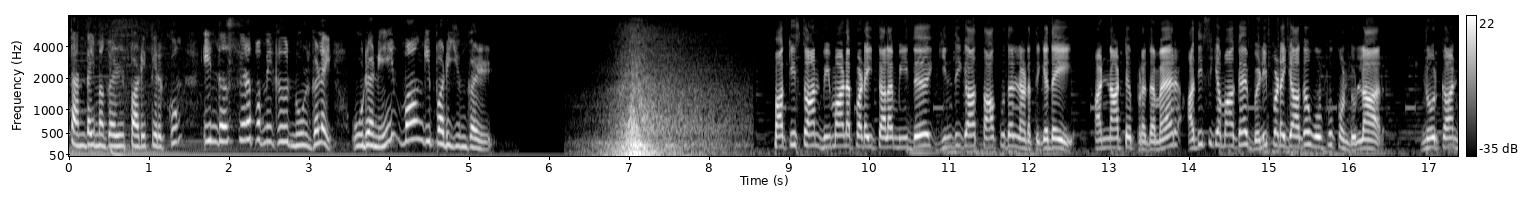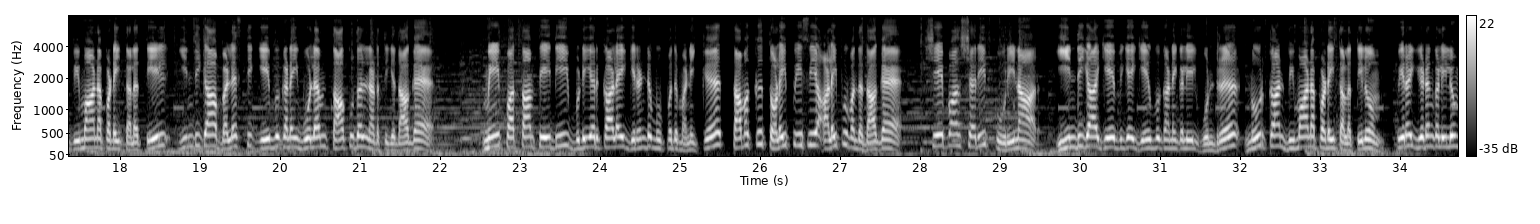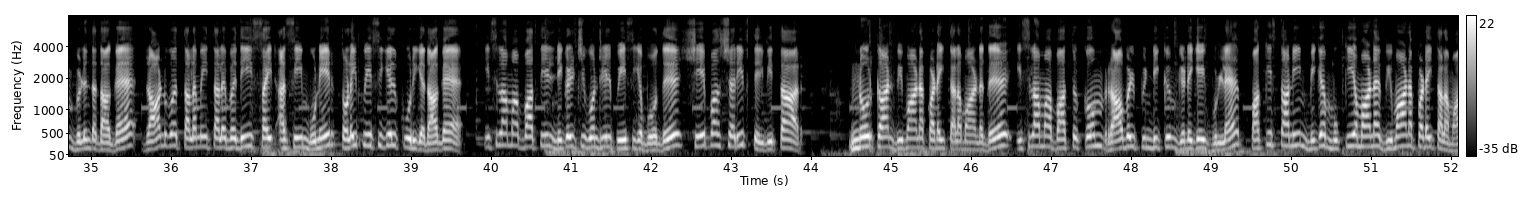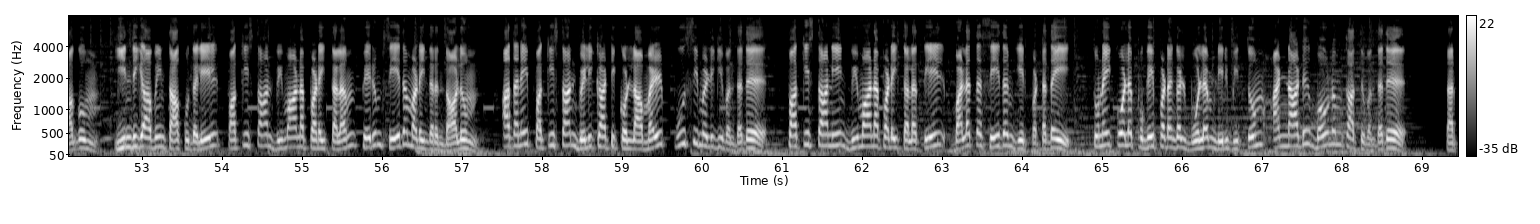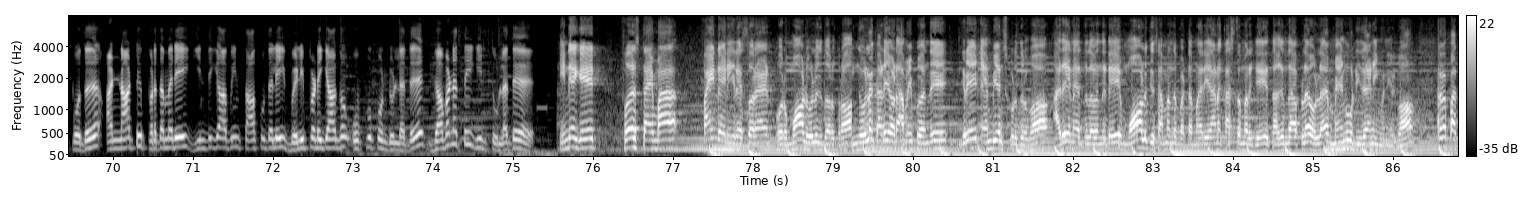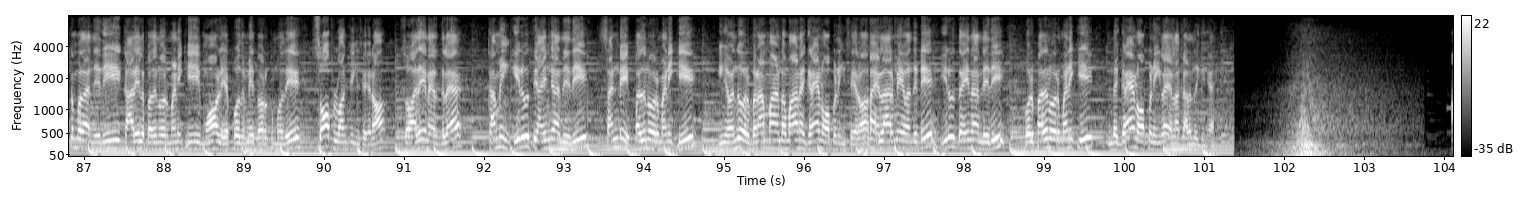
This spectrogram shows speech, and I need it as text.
தந்தை மகள் படித்திருக்கும் இந்த சிறப்புமிகு நூல்களை உடனே வாங்கி படியுங்கள். பாகிஸ்தான் விமானப்படை தளம் மீது இந்தியா தாக்குதல் நடத்தியதை அந்நாட்டு பிரதமர் அதிசயமாக வெளிப்படையாக ஒப்புக்கொண்டுள்ளார். நூர்கான் விமானப்படை தளத்தில் இந்தியா பலஸ்டிக் ஏவுகணை மூலம் தாக்குதல் நடத்தியதாக. மே பத்தாம் தேதி விடியற்காலை இரண்டு முப்பது மணிக்கு தமக்கு தொலைபேசி அழைப்பு வந்ததாக ஷேபாஸ் ஷரீப் கூறினார். இந்தியா ஏவிய ஏவுகணைகளில் ஒன்று நூர்கான் விமானப்படை தளத்திலும் பிற இடங்களிலும் விழுந்ததாக ராணுவ தலைமை தளபதி சைட் அசீம் முனீர் தொலைபேசியில் கூறியதாக இஸ்லாமாபாத்தில் நிகழ்ச்சி ஒன்றில் பேசியபோது ஷேபாஸ் ஷரீப் தெரிவித்தார். நூர்கான் விமானப்படை தளமானது இஸ்லாமாபாத்துக்கும் ராவல்பிண்டிக்கும் இடையே உள்ள பாகிஸ்தானின் மிக முக்கியமான விமானப்படை தளமாகும். இந்தியாவின் தாக்குதலில் பாகிஸ்தான் விமானப்படை தளம் பெரும் சேதமடைந்திருந்தாலும் அதனை பாகிஸ்தான் வெளிக்காட்டிக் கொள்ளாமல் பூசி மெழுகி வந்தது. பாகிஸ்தானின் விமானப்படை தளத்தில் பலத்த சேதம் ஏற்பட்டதை துணைக்கோள புகைப்படங்கள் மூலம் நிரூபித்தும் அந்நாடு மௌனம் காத்து வந்தது. தற்போது அந்நாட்டு பிரதமரே இந்தியாவின் தாக்குதலை வெளிப்படையாக ஒப்புக்கொண்டுள்ளது கவனத்தை ஈர்த்துள்ளது. இந்தியா கேட் ஃபர்ஸ்ட் டைமா ஃபைன் டைனிங் ரெஸ்டாரண்ட் ஒரு மால் உள்ளுக்கு திறக்கிறோம். இங்க உள்ள கடையோட அமைப்பு வந்து கிரேட் எம்பியன்ஸ் கொடுத்துருக்கோம். அதே நேரத்தில் வந்துட்டு மாலுக்கு சம்பந்தப்பட்ட மாதிரியான கஸ்டமருக்கு தகுந்தாப்புல உள்ள மெனு டிசைனிங் பண்ணியிருக்கோம். அப்புறம் பத்தொன்பதாம் தேதி காலையில் பதினோரு மணிக்கு மால் எப்போதுமே திறக்கும் போது சாஃப்ட் லான்ச்சிங் செய்கிறோம் ஸோ அதே நேரத்தில் கம்மிங் இருபத்தி ஐந்தாம் தேதி சண்டே பதினோரு மணிக்கு இங்க வந்து ஒரு பிரம்மாண்டமான கிராண்ட் ஓப்பனிங் செய்கிறோம் எல்லாருமே வந்துட்டு இருபத்தி ஐந்தாம் தேதி ஒரு பதினோரு மணிக்கு இந்த கிராண்ட் ஓப்பனிங்ல எல்லாம் கலந்துக்குங்க.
